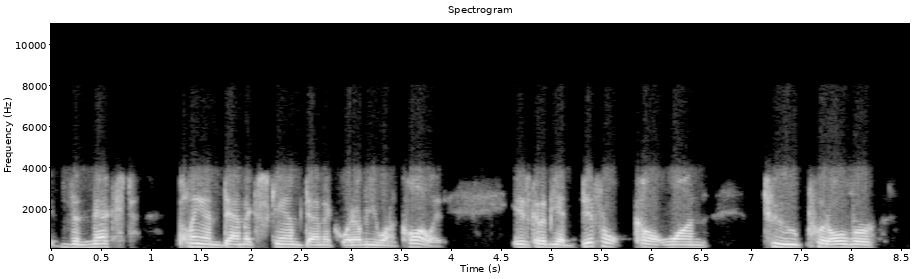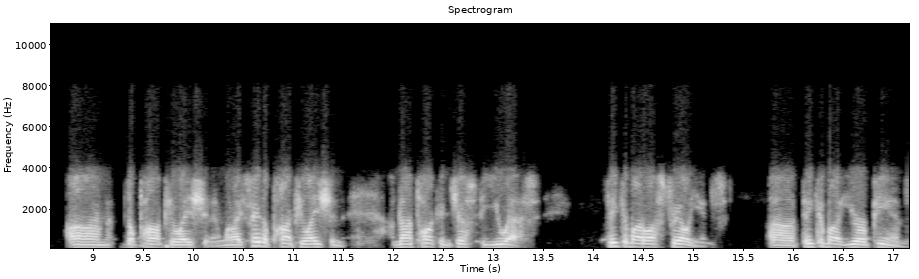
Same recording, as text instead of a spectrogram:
the next pandemic, scamdemic, whatever you want to call it, is going to be a difficult one to put over on the population. And when I say the population, I'm not talking just the U.S. Think about Australians. Uh, think about Europeans.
